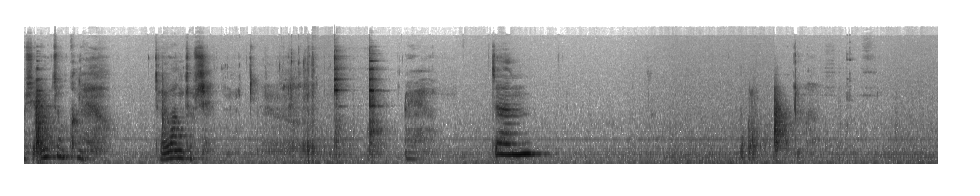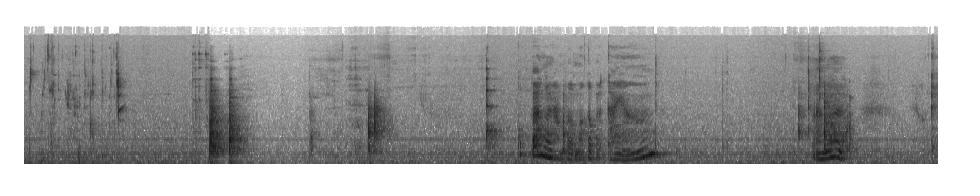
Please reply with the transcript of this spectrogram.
접시 엄청 커요. 대왕 접시. 에휴, 짠. 꽃빵을 한번 먹어볼까요? 빵을 이렇게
